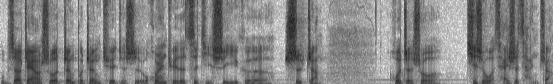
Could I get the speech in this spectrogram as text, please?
我不知道这样说正不正确，就是我忽然觉得自己是一个视障，或者说。其实我才是残障，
